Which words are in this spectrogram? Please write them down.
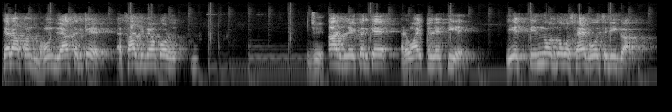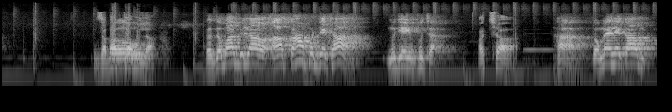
तेरा पंथ भवन ला करके शादियों को जी। कार लेकर के रवाई लेती है। ये तीनों दोष है गोचरी का। जवाब तो- क्या मिला? तो जवाब मिला आप कहाँ पर देखा? मुझे ये पूछा। अच्छा। हाँ तो मैंने कहा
